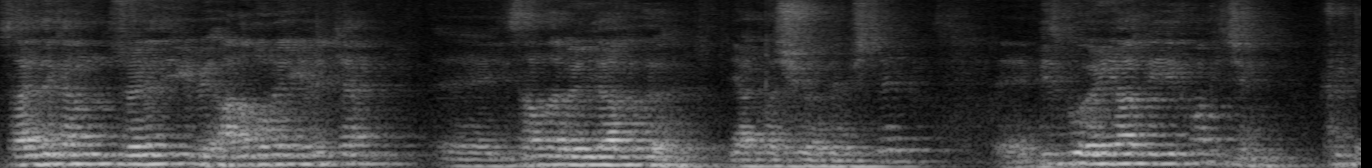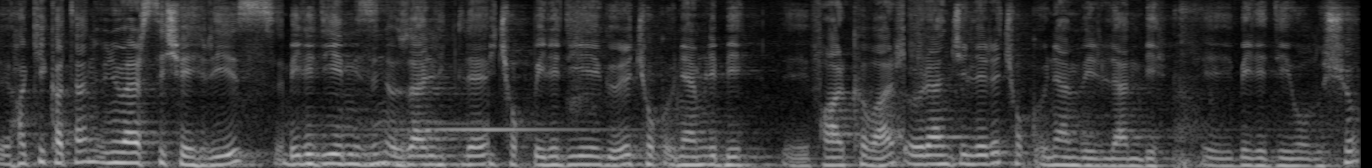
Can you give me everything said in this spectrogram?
Sayın Dekan'ın söylediği gibi Anadolu'ya gelirken e, insanlar önyargılı yaklaşıyor demişti. E, biz bu ön önyargıyı yıkmak için Hakikaten üniversite şehriyiz. Belediyemizin özellikle birçok belediyeye göre çok önemli bir e, farkı var. Öğrencilere çok önem verilen bir e, belediye oluşu.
